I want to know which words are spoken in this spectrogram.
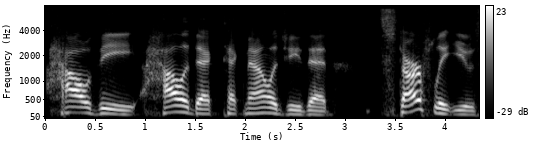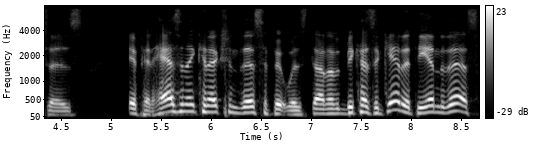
how the holodeck technology that Starfleet uses if it has any connection to this, if it was done, because again, at the end of this,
